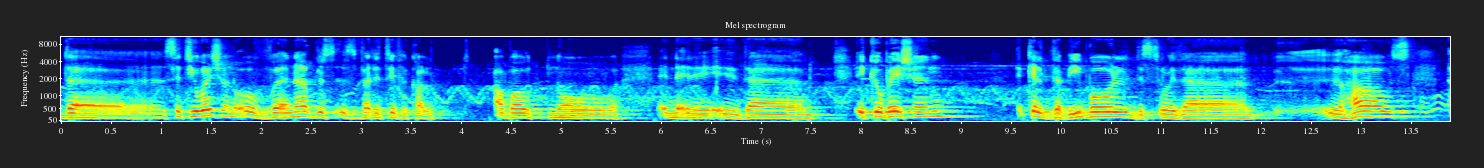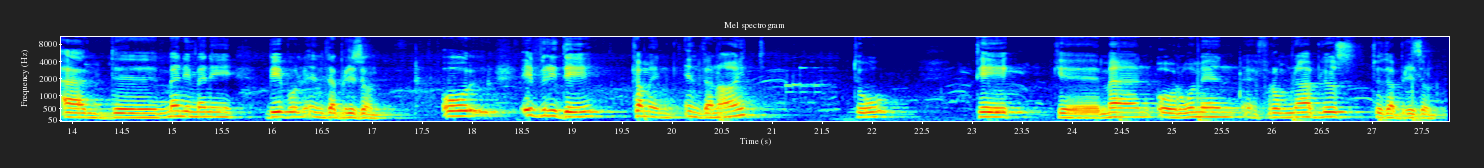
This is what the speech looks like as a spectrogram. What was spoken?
the situation of uh, Nablus is very difficult about no the occupation killed the people, destroy the house, and uh, many many people in the prison. All every day coming in the night to take uh, man or woman from Nablus to the prison.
